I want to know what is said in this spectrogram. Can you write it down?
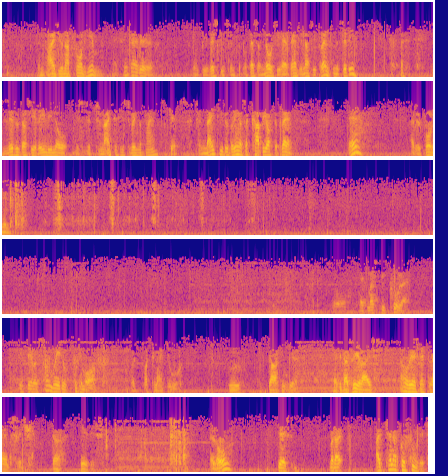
And why'd you not phone him? I think I will. It won't be risky since the professor knows he has anti-Nazi friends in the city. Little does he really know. Is it tonight that he's to bring the plans? Yes, tonight he will bring us a copy of the plans. Eh? I will phone him. Oh, that must be Kohler. If there was some way to put him off. But what can I do? Hmm, it's dark in here. I did not realize. Oh, where's that lamp switch? Ah, here it is. Hello? Yes, but I, I cannot go through it.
